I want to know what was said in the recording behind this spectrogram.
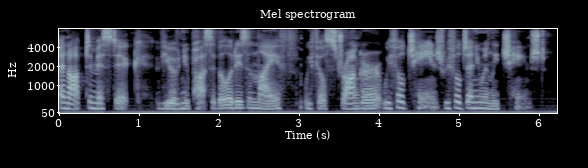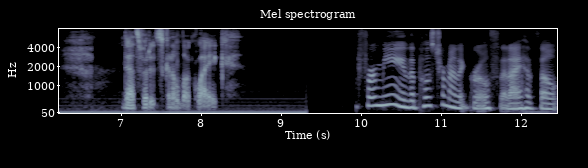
an optimistic view of new possibilities in life. We feel stronger. We feel changed. We feel genuinely changed. That's what it's going to look like. For me, the post traumatic growth that I have felt,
